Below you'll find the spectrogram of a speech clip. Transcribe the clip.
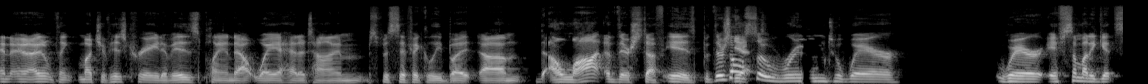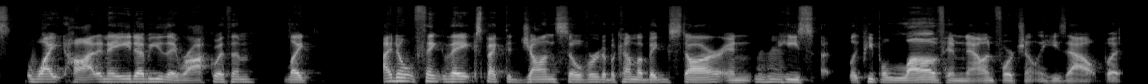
And, and I don't think much of his creative is planned out way ahead of time specifically, but um, a lot of their stuff is. But there's Yes. also room to where where if somebody gets white hot in AEW, they rock with them. Like I don't think they expected John Silver to become a big star, and Mhm. he's uh, like people love him now. Unfortunately, he's out, but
